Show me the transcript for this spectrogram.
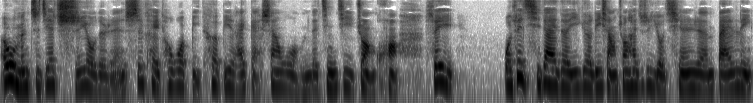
而我们直接持有的人是可以透过比特币来改善我们的经济状况。所以，我最期待的一个理想状态就是有钱人、白领、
